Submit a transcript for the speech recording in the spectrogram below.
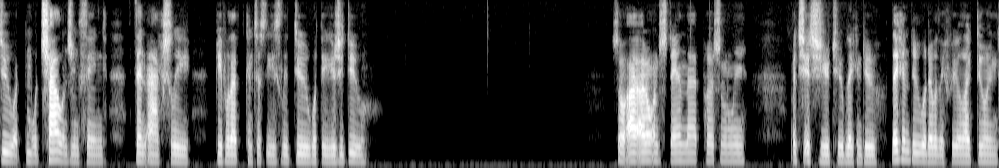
do a more challenging thing than actually people that can just easily do what they usually do. So I, I don't understand that personally. It's it's YouTube. They can do they can do whatever they feel like doing.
